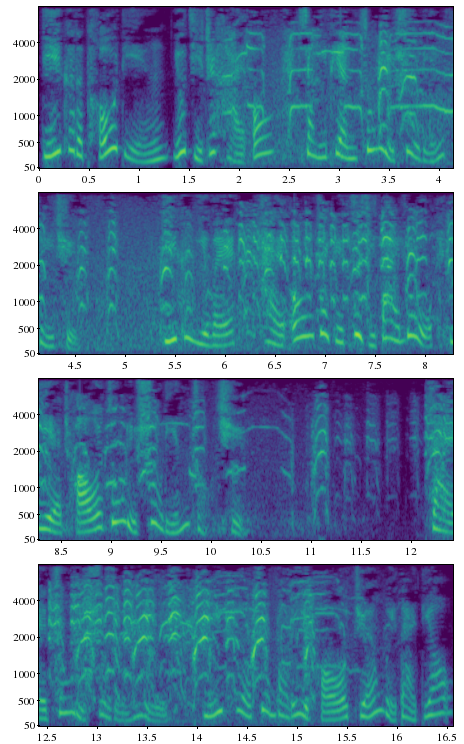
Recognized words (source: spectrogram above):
迪克的头顶有几只海鸥向一片棕榈树林飞去。迪克以为海鸥在给自己带路，也朝棕榈树林走去。在棕榈树林里，迪克见到了一头卷尾带雕。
